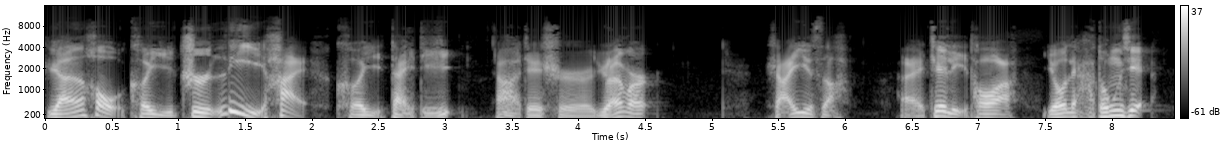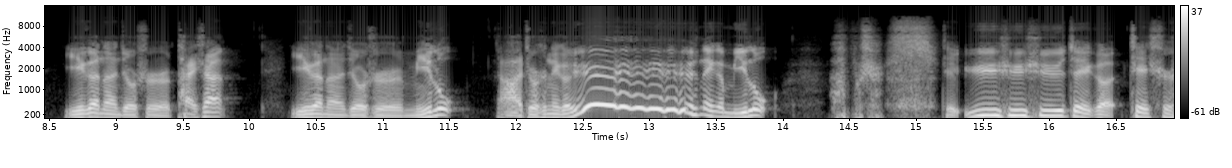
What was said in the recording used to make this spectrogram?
然后可以致利害，可以待敌啊，这是原文，啥意思啊？哎，这里头啊有俩东西，一个呢就是泰山，一个呢就是麋鹿。啊，就是那个吁那个麋鹿啊，不是这吁吁吁，这个这是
